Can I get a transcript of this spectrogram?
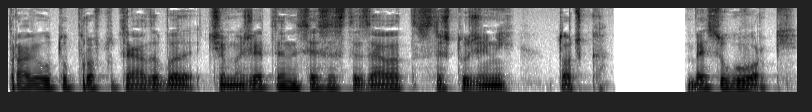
Правилото просто трябва да бъде, че мъжете не се състезават срещу жени. Точка. Без оговорки.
